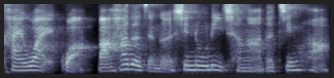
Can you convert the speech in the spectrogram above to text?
开外挂，把他的整个心路历程啊的精华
